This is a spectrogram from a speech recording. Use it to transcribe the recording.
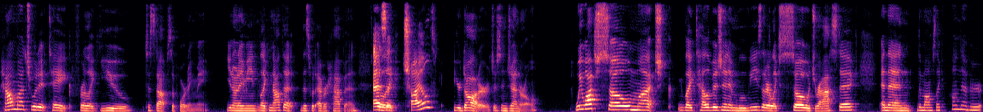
how much would it take for like you to stop supporting me? You know what I mean? Like, not that this would ever happen. As Well, a like- child, Your daughter, just in general. We watch so much like television and movies that are like so drastic, and then the mom's like, "I'll never,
